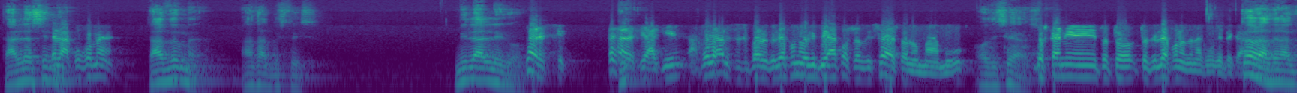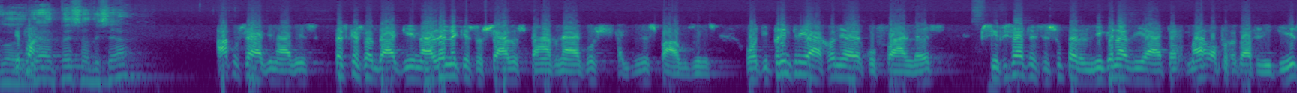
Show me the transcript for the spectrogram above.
Καλώς είναι. Έλα, ακούγομαι. Θα δούμε, αν θα ακουστείς. Μίλα λίγο. Ναι, ρε, εσύ. Έλα, ρε, Ιάκη. Από Λάρισα σε παίρνω τηλέφωνο, Ολυμπιακός Οδυσσέας το όνομά μου. Οδυσσέας. Πώς κάνει το, το, το τηλέφωνο δεν ακούγεται κάτι. Τώρα δεν ακούω. Λοιπόν, Για πες, Οδυσσέα. άκουσε Άκη να δεις, πες και στον Τάκη να λένε και στους άλλους Παναθηναϊκούς, Αγγλίδες Πάουζες, ότι πριν τρία χρόνια κουφάλες ψηφίσατε στη Super League ένα διάταγμα, ο πρωταθλητής,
